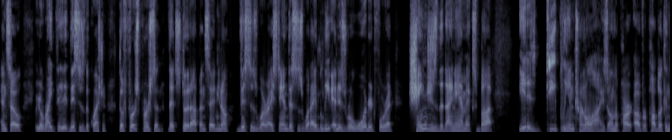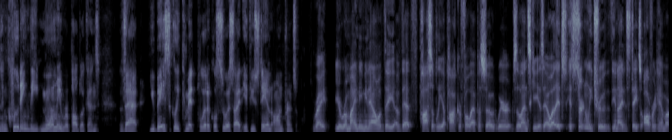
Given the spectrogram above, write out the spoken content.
And so you're right. This is the question. The first person that stood up and said, you know, this is where I stand. This is what I believe and is rewarded for it changes the dynamics. But it is deeply internalized on the part of Republicans, including the normie Republicans, that you basically commit political suicide if you stand on principle. Right. You're reminding me now of the of that possibly apocryphal episode where Zelensky is well, it's it's certainly true that the United States offered him a,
